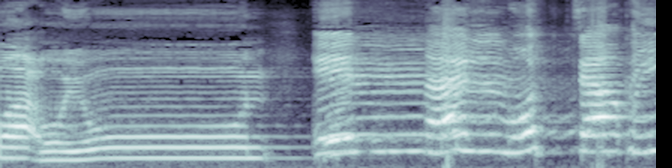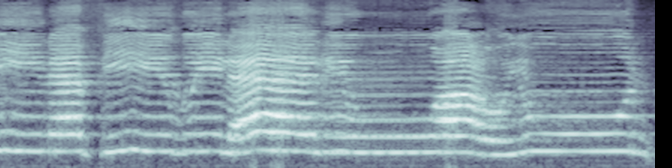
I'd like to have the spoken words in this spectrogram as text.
وعيون. إن المتقين في ظلال وعيون.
